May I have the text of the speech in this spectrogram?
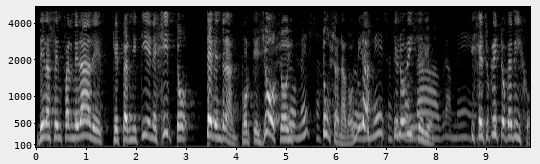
de las enfermedades que permití en Egipto te vendrán, porque yo soy tu sanador. Mira, te lo dice Dios. Y Jesucristo que dijo,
